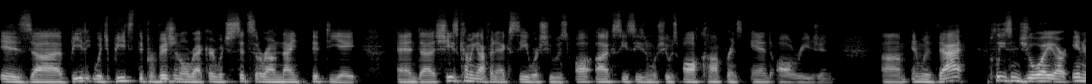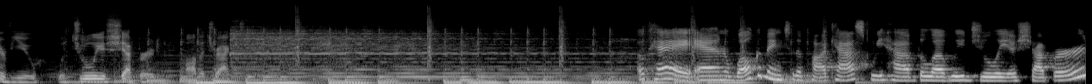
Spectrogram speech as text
is uh, beat, which beats the provisional record, which sits at around 958. And uh, she's coming off an XC where she was all, XC season where she was all conference and all region. Um, and with that, please enjoy our interview with Julius Shepherd on the track team. Okay, and welcoming to the podcast, we have the lovely Julia Shepherd.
